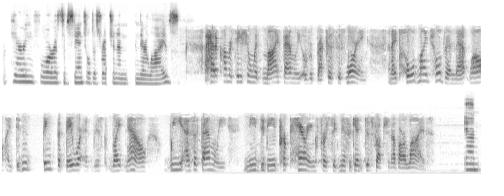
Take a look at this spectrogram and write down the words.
preparing for a substantial disruption in, in their lives. I had a conversation with my family over breakfast this morning, and I told my children that while I didn't think that they were at risk right now, we as a family need to be preparing for significant disruption of our lives. And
